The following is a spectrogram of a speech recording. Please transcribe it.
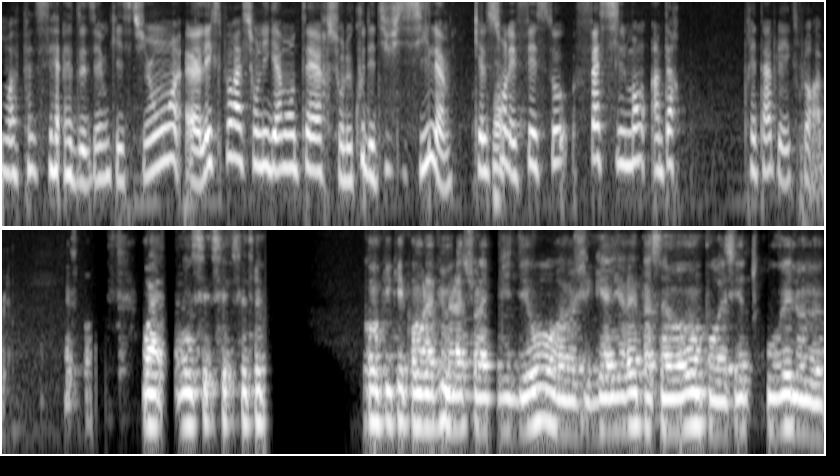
On va passer à la deuxième question. Euh, l'exploration ligamentaire sur le coude est difficile. Quels sont les faisceaux facilement interprétables et explorables? Ouais, c'est très compliqué comme on l'a vu, mais là sur la vidéo, euh, j'ai galéré passer un moment pour essayer de trouver le,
